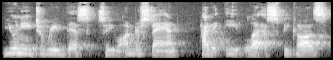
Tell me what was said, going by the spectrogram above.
you need to read this so you understand how to eat less because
